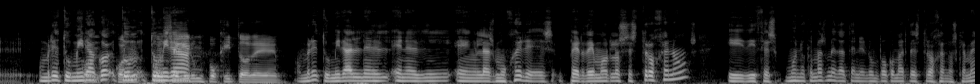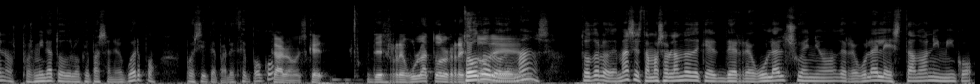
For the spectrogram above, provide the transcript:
eh, Hombre, tú mira, con- co- con tú, tú mira, conseguir un poquito de... hombre, tú mira en, el- en, el- en las mujeres, perdemos los estrógenos y dices, bueno, ¿qué más me da tener un poco más de estrógenos que menos? Pues mira todo lo que pasa en el cuerpo. Pues si te parece poco, Claro, es que desregula todo el resto todo lo de- demás. Todo lo demás. Estamos hablando de que desregula el sueño, desregula el estado anímico,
